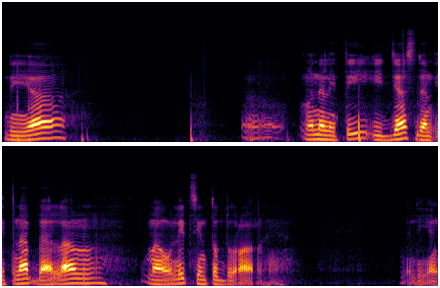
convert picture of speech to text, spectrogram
dia meneliti ijaz dan itnab dalam maulid sintud duror jadi yang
